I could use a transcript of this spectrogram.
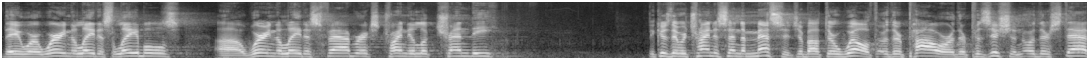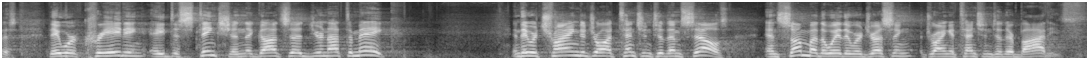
They were wearing the latest labels, uh, wearing the latest fabrics, trying to look trendy because they were trying to send a message about their wealth or their power or their position or their status. They were creating a distinction that God said, You're not to make. And they were trying to draw attention to themselves. And some, by the way, they were dressing, drawing attention to their bodies.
